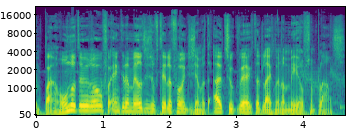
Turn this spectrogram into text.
Een paar honderd euro voor enkele mailtjes of telefoontjes en wat uitzoekwerk, dat lijkt me dan meer op zijn plaats.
